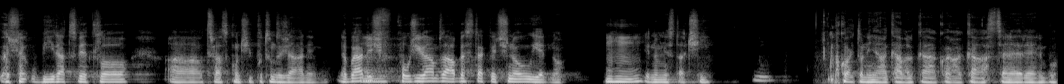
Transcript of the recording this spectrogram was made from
začne ubírat světlo a třeba skončí potom se žádným. Nebo já když mm. používám zábez, tak většinou jedno. Mm-hmm. Jedno mě stačí. Mm. Pokud to není nějaká velká jako nějaká scenérie nebo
